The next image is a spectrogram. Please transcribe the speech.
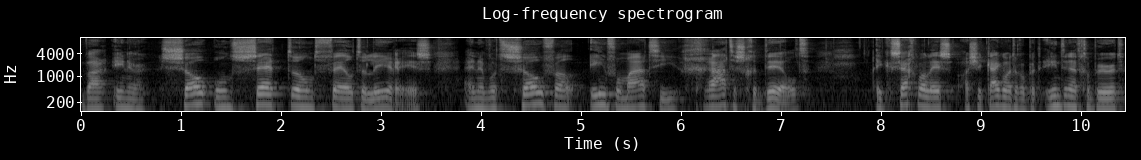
waarin er zo ontzettend veel te leren is. En er wordt zoveel informatie gratis gedeeld. Ik zeg wel eens, als je kijkt wat er op het internet gebeurt,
